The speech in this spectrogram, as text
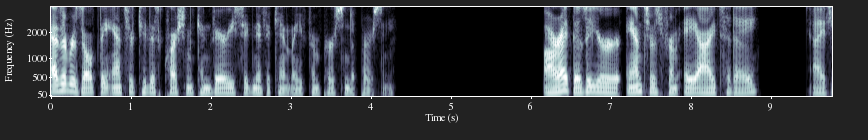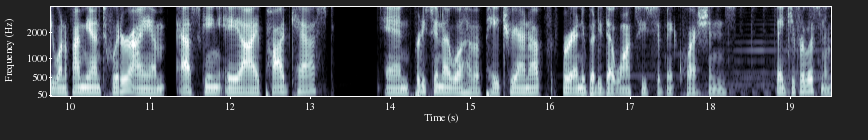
As a result, the answer to this question can vary significantly from person to person. All right, those are your answers from AI today. Uh, if you want to find me on Twitter, I am Asking AI Podcast. And pretty soon I will have a Patreon up for anybody that wants to submit questions. Thank you for listening.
